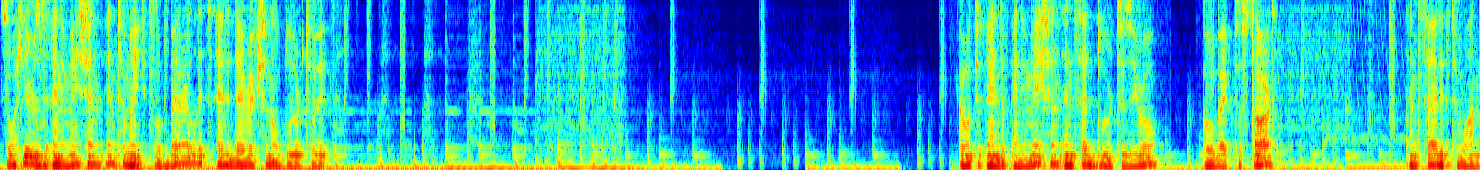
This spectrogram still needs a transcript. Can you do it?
So here's the animation and to make it look better, let's add a directional blur to it. To end of animation and set blur to 0. Go back to start and set it to 1.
